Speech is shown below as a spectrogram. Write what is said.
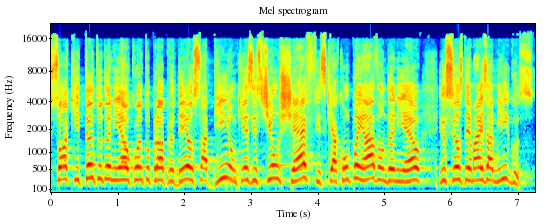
Só que tanto Daniel quanto o próprio Deus sabiam que existiam chefes que acompanhavam Daniel e os seus demais amigos.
